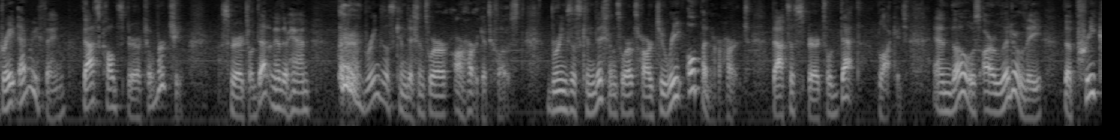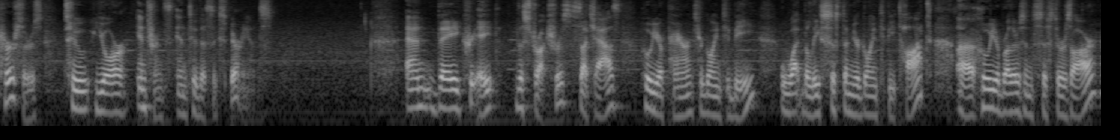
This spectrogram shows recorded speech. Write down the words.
great everything, that's called spiritual virtue. Spiritual debt, on the other hand, brings us conditions where our heart gets closed. Brings us conditions where it's hard to reopen our heart. That's a spiritual debt blockage. And those are literally the precursors to your entrance into this experience and they create the structures such as who your parents are going to be, what belief system you're going to be taught, uh, who your brothers and sisters are,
